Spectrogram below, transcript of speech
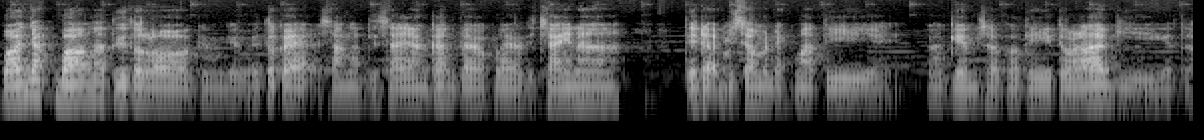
banyak banget gitu loh game-game. Itu kayak sangat disayangkan player-player di China tidak bisa menikmati eh, game seperti itu lagi gitu.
